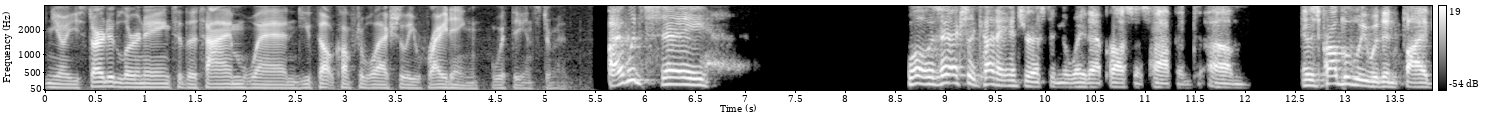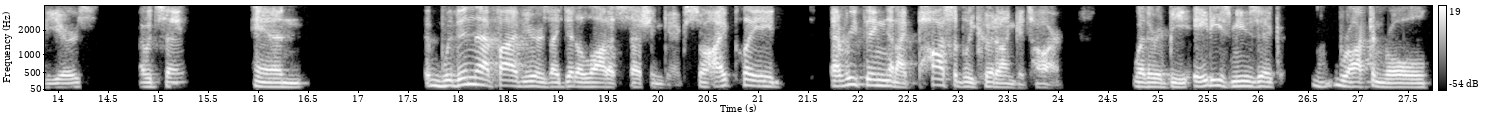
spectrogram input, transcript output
you know you started learning to the time when you felt comfortable actually writing with the instrument? I would say well, it was actually kind of interesting the way that process happened. Um, it was probably within five years, I would say. And within that five years, I did a lot of session gigs. So I played everything that I possibly could on guitar, whether it be 80s music, rock and roll,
